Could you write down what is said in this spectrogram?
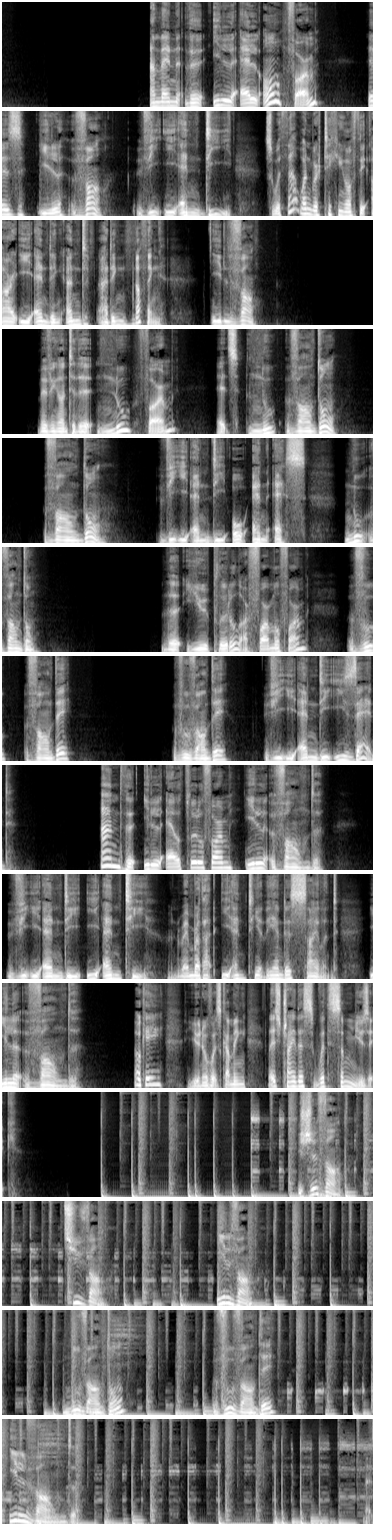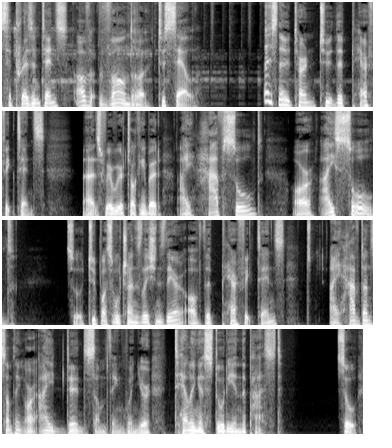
And then the il, elle, on form is il vend, V E N D. So with that one, we're taking off the RE ending and adding nothing. Il vend. Moving on to the nous form, it's nous vendons. Vendons. V E N D O N S. Nous vendons the you plural or formal form, vous vendez. Vous vendez, V-E-N-D-E-Z. And the il, elle plural form, ils vendent, V-E-N-D-E-N-T. And remember that ENT at the end is silent. Ils vendent. Okay, you know what's coming. Let's try this with some music. Je vends. Tu vends. Il vend. Nous vendons. Vous vendez. Ils vendent. That's the present tense of vendre, to sell. Let's now turn to the perfect tense. That's where we're talking about I have sold or I sold. So, two possible translations there of the perfect tense I have done something or I did something when you're telling a story in the past. So,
